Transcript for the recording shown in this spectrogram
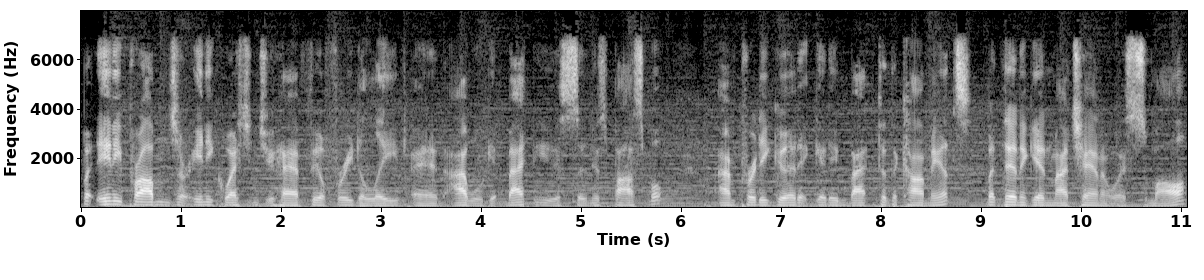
But any problems or any questions you have, feel free to leave and I will get back to you as soon as possible. I'm pretty good at getting back to the comments, but then again, my channel is small.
